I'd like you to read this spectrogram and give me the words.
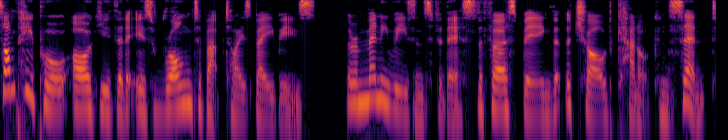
Some people argue that it is wrong to baptize babies. There are many reasons for this, the first being that the child cannot consent.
